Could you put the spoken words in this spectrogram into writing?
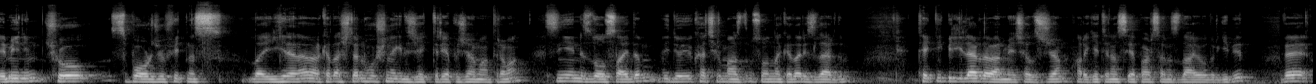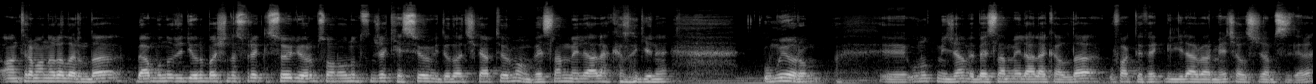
Eminim çoğu sporcu, fitnessla ilgilenen arkadaşların hoşuna gidecektir yapacağım antrenman. Sizin yerinizde olsaydım videoyu kaçırmazdım, sonuna kadar izlerdim. Teknik bilgiler de vermeye çalışacağım. Hareketi nasıl yaparsanız daha iyi olur gibi. Ve antrenman aralarında ben bunu videonun başında sürekli söylüyorum. Sonra unutunca kesiyorum videodan çıkartıyorum ama beslenmeyle alakalı gene umuyorum e, unutmayacağım ve beslenmeyle alakalı da ufak tefek bilgiler vermeye çalışacağım sizlere.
